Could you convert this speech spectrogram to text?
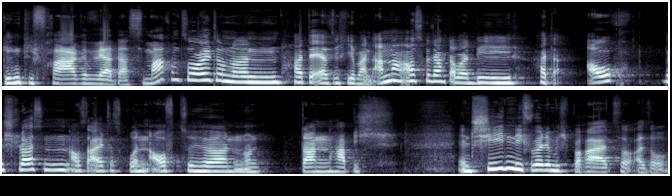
ging die Frage, wer das machen sollte. Und dann hatte er sich jemand anderen ausgedacht, aber die hat auch beschlossen, aus Altersgründen aufzuhören. Und dann habe ich entschieden, ich würde mich bereits also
